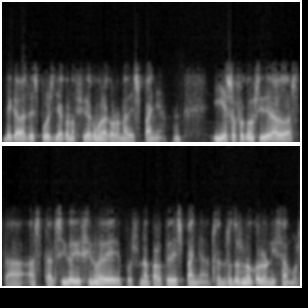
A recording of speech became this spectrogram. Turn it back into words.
décadas después ya conocida como la corona de España. ¿eh? Y eso fue considerado hasta hasta el siglo XIX pues una parte de España. O sea, nosotros no colonizamos,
